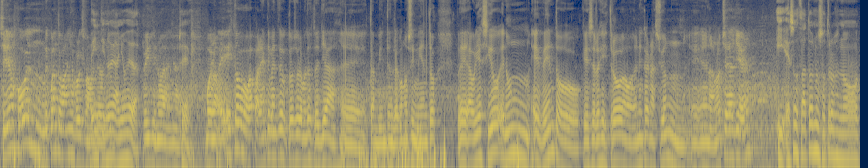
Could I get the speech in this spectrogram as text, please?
¿Sería un joven de cuántos años aproximadamente? 29 años de edad. 29 años. Sí. Bueno, eh, esto aparentemente, doctor, seguramente usted ya también tendrá conocimiento. habría sido en un evento que se registró en Encarnación en la noche de ayer. Y esos datos nosotros no,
